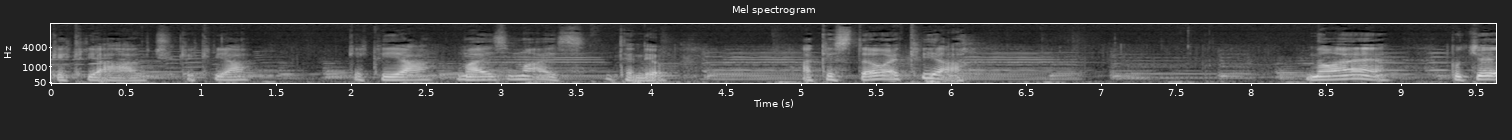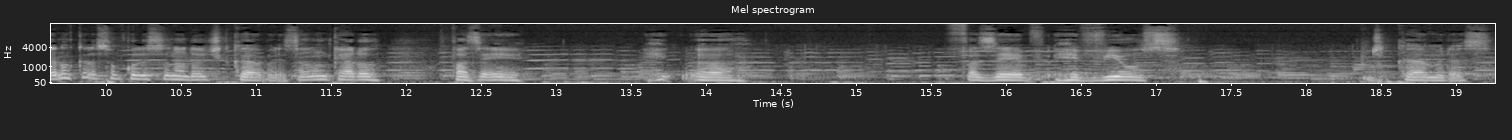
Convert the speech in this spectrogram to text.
quer criar arte, quer criar, quer criar mais e mais, entendeu? A questão é criar. Não é porque eu não quero ser um colecionador de câmeras, eu não quero fazer uh, fazer reviews de câmeras,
